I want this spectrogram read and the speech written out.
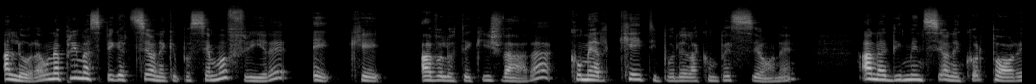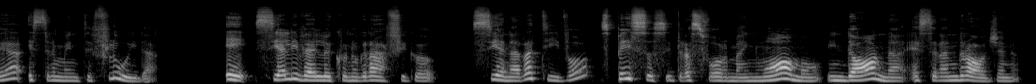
Allora, una prima spiegazione che possiamo offrire è che Avalokiteshvara, come archetipo della compassione, ha una dimensione corporea estremamente fluida e sia a livello iconografico sia narrativo spesso si trasforma in uomo, in donna, essere androgeno,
